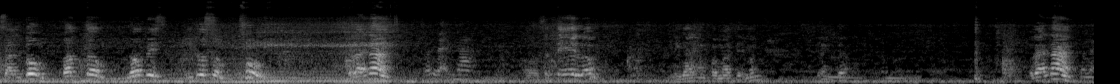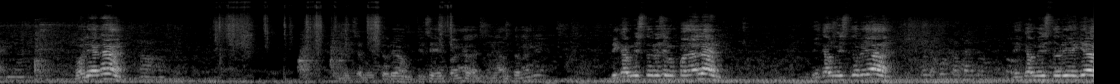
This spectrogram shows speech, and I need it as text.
Salbom, baktom, nobis, idusom, pum. Wala na. Oh, sa tiil oh. Hindi galing pamati man. Yan ka. Wala na. Muli na. Hindi sa istorya, ang tisa yung pangalan. Sanahan ta lang eh. Di kami istorya sa iyong pangalan. Di kami istorya. Di kami istorya.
